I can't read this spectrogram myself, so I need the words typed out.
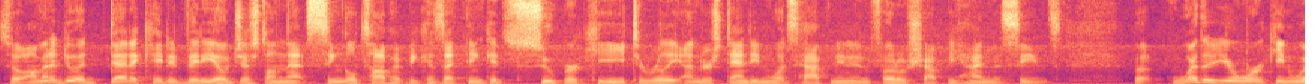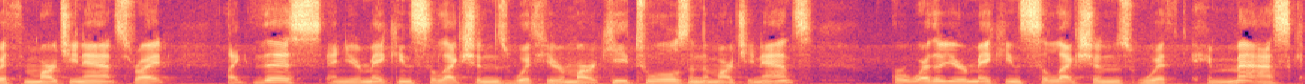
So I'm going to do a dedicated video just on that single topic because I think it's super key to really understanding what's happening in Photoshop behind the scenes. But whether you're working with marching ants, right, like this, and you're making selections with your marquee tools and the marching ants, or whether you're making selections with a mask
